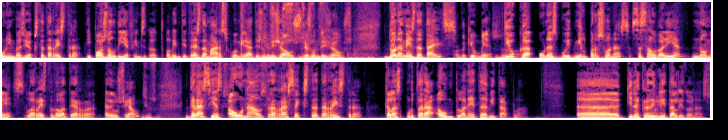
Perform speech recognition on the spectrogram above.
una invasió extraterrestre i posa el dia, fins i tot. El 23 de març, que ho he mirat, és un dijous. És un dijous. Dona més detalls. D'aquí un mes. Diu que unes 8.000 persones se salvarien, només, la resta de la Terra. Adéu-siau. Gràcies a una altra raça extraterrestre que les portarà a un planeta habitable. Uh, quina credibilitat li dones?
